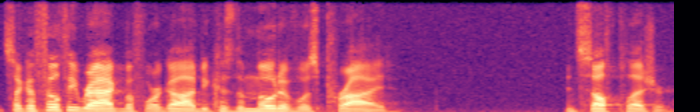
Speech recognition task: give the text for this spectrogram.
It's like a filthy rag before God because the motive was pride and self pleasure.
